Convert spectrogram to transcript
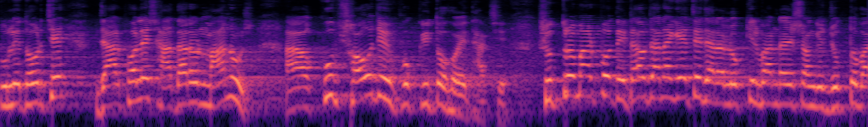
তুলে ধরছে, যার ফলে সাধারণ মানুষ খুব সহজে উপকৃত হয়ে থাকছে। সূত্র মারফত এটাও জানা গেছে যারা লক্ষ্মীর ভাণ্ডারের সঙ্গে যুক্ত বা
